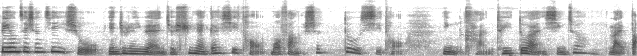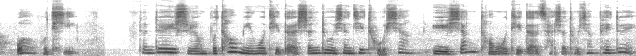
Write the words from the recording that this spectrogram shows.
利用这项技术，研究人员就训练该系统模仿深度系统，隐含推断形状来把握物体。团队使用不透明物体的深度相机图像。与相同物体的彩色图像配对。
